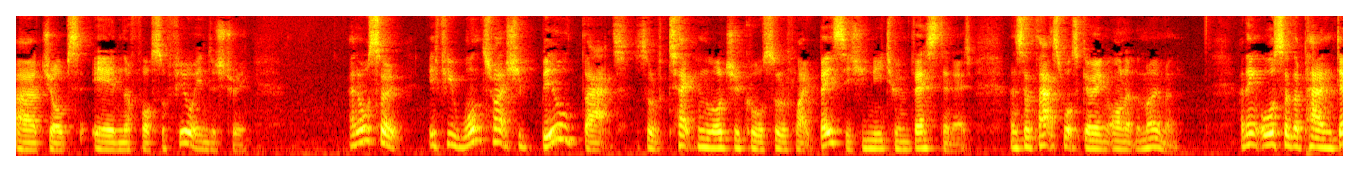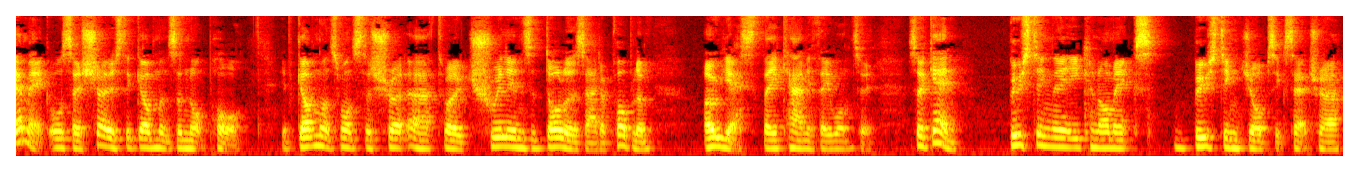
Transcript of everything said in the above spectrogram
uh, jobs in the fossil fuel industry. And also, if you want to actually build that sort of technological sort of like basis, you need to invest in it. And so that's what's going on at the moment. I think also the pandemic also shows that governments are not poor. If governments wants to sh- uh, throw trillions of dollars at a problem, oh yes, they can if they want to. So again, boosting the economics, boosting jobs, etc.,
